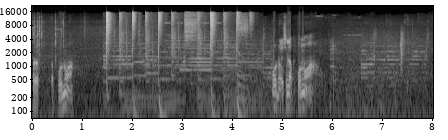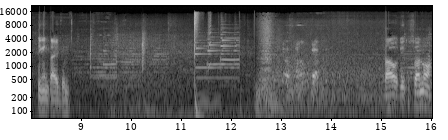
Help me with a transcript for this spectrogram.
Uh, puno ah. Puno sila puno ah. Tingin tayo dun. tao dito sa ano. Ah.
